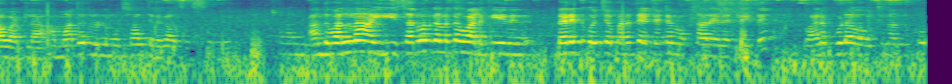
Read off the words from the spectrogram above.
రావట్లా. ఆ మదర్ రెండు మూడు సార్లు తిరగాల్సి వస్తుంది. అందువల్ల ఈ సర్వర్ కనుక వాళ్ళకి డైరెక్ట్గా వచ్చే పని అయితే ఎట్ ఏ టైం ఒకసారి అయినట్లయితే వాళ్ళకి కూడా వచ్చినందుకు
